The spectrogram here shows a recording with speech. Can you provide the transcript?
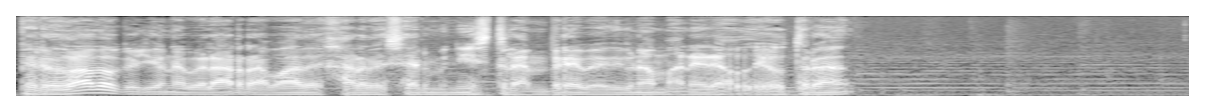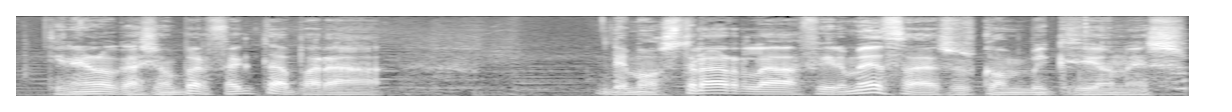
Pero dado que Yone Belarra va a dejar de ser ministra en breve de una manera o de otra, tiene la ocasión perfecta para demostrar la firmeza de sus convicciones.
